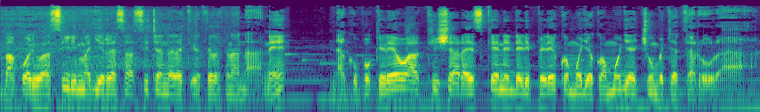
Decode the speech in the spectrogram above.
Ambako waliwasili majira saa sita na dakika 38 na kupokelewa kisha rais Kennedy alipelekwa moja kwa moja chumba cha dharura.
